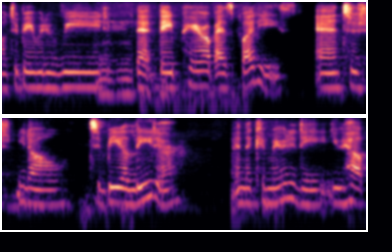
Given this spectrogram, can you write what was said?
uh, to be able to read mm-hmm. that they pair up as buddies and to you know to be a leader in the community you help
